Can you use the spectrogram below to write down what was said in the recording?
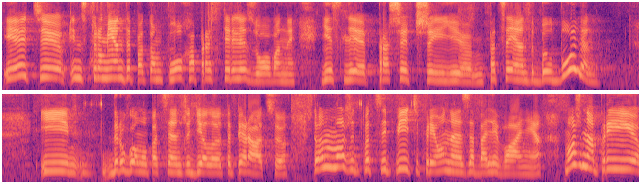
и эти инструменты потом плохо простерилизованы, если прошедший э, пациент был болен, и другому пациенту делают операцию, то он может подцепить прионное заболевание. Можно при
